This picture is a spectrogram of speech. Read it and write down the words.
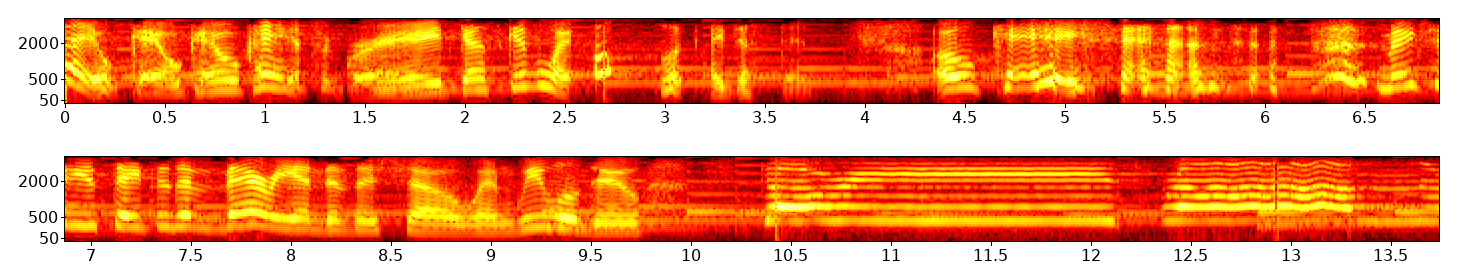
say, okay, okay, okay, it's a great guest giveaway. Oh, look, I just did. Okay, and make sure you stay to the very end of the show when we will do Stories from the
